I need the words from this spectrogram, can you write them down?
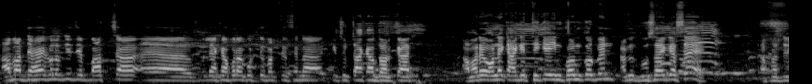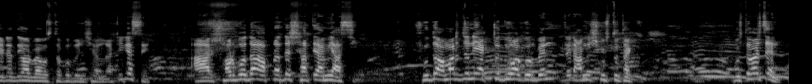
আবার দেখা গেলো কি যে বাচ্চা লেখাপড়া করতে পারতেছে না, কিছু টাকা দরকার। আমারে অনেক আগে থেকে ইনফর্ম করবেন, আমি গুছায় গেছে, আপনাদের এটা দেওয়ার ব্যবস্থা করবেন ইনশাল্লাহ ঠিক আছে? আর সর্বদা আপনাদের সাথে আমি আসি শুধু আমার জন্য একটু দোয়া করবেন, যেন আমি সুস্থ থাকি। বুঝতে পারছেন?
